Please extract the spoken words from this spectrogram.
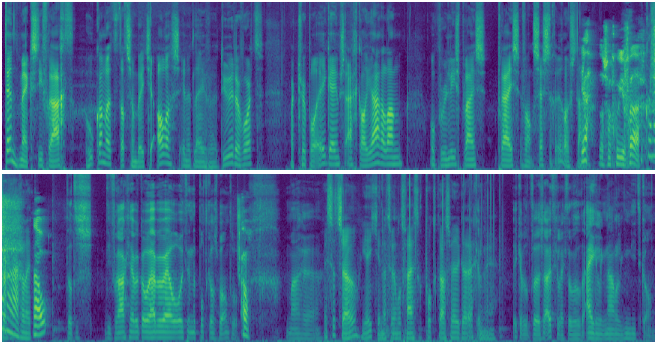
Tentmax die vraagt... Hoe kan het dat zo'n beetje alles in het leven duurder wordt... maar AAA-games eigenlijk al jarenlang op releaseprijs prijs van 60 euro staan? Ja, dat is een goede vraag. Hoe kan dat eigenlijk? Nou, Dat is, die vraag heb ik al, hebben wij al ooit in de podcast beantwoord. Oh. Maar eh, Is dat zo? Jeetje, na Ja. 250 podcasts weet ik dat echt Ik niet meer. ik heb dat wel eens uitgelegd dat het eigenlijk namelijk niet kan.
